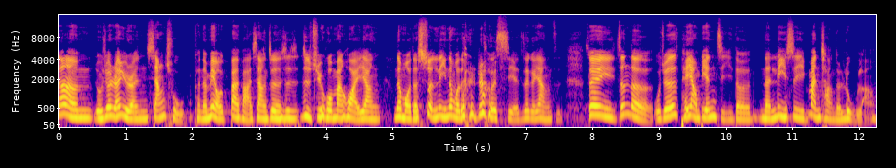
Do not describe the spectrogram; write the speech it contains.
当然，我觉得人与人相处可能没有办法像真的是日剧或漫画一样那么的顺利，那么的热血这个样子。所以，真的，我觉得培养编辑的能力是一漫长的路啦，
